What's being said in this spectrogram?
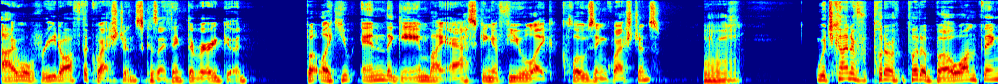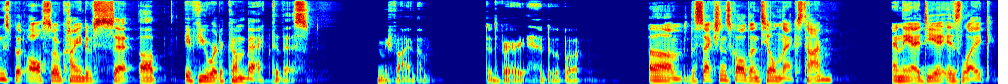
I will read off the questions because I think they're very good. But like you end the game by asking a few like closing questions, mm-hmm. which kind of put a put a bow on things, but also kind of set up if you were to come back to this. Let me find them to the very end of the book. Um, the section's called "Until Next Time," and the idea is like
